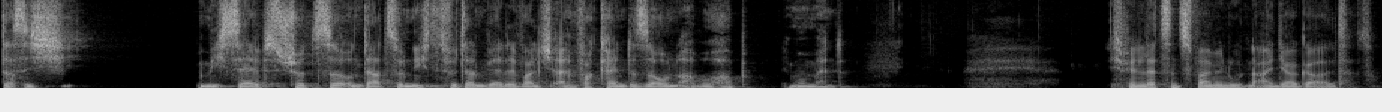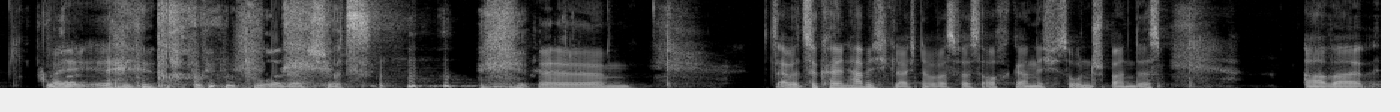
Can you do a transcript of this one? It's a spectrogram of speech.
dass ich mich selbst schütze und dazu nichts twittern werde, weil ich einfach kein The Zone-Abo habe im Moment. Ich bin in den letzten zwei Minuten ein Jahr gealtert. Purer, purer Selbstschutz. ähm, aber zu Köln habe ich gleich noch was, was auch gar nicht so unspannend ist. Aber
